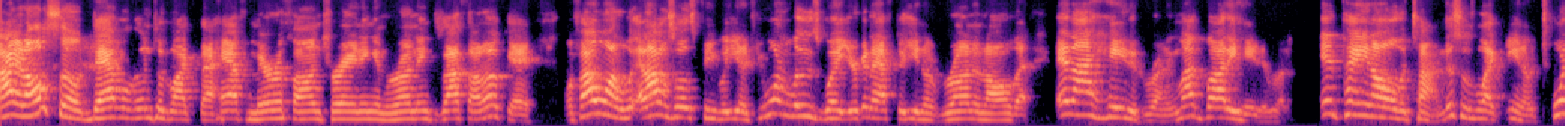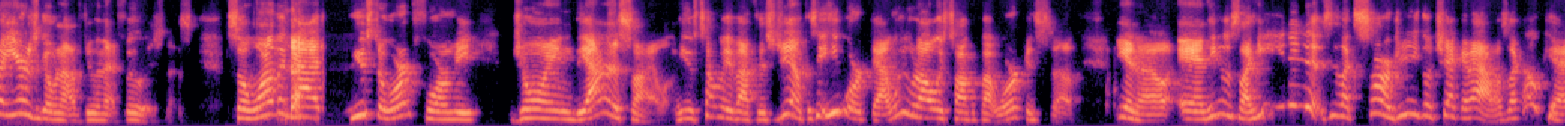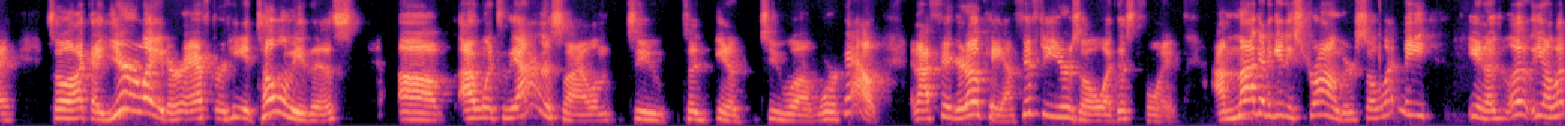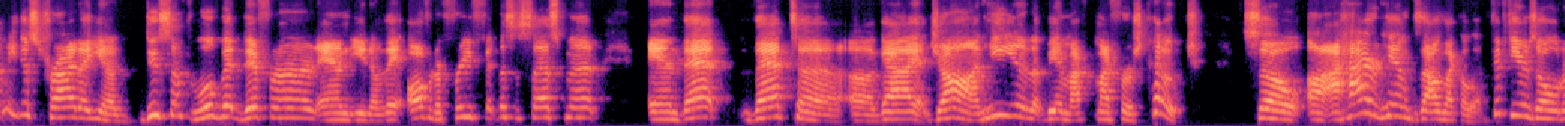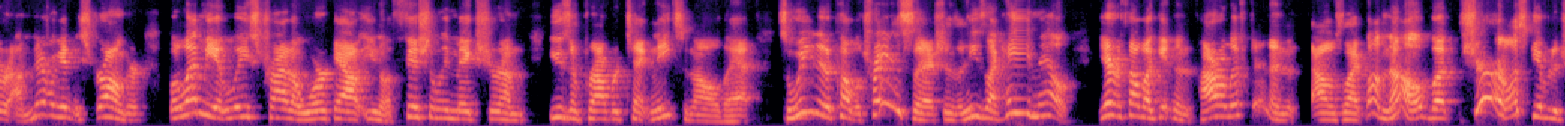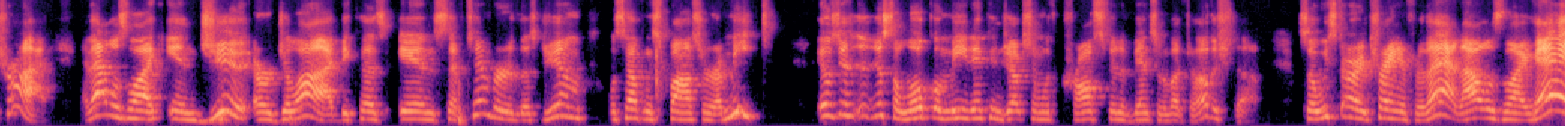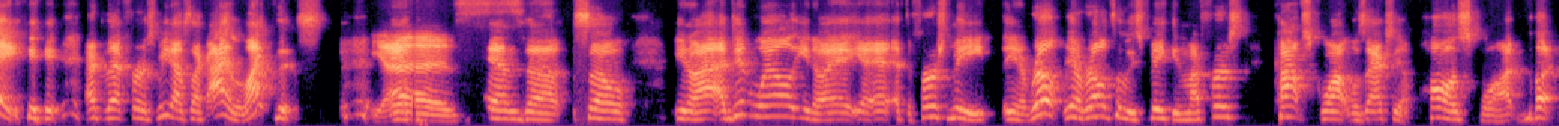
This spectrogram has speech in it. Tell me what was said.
I had also dabbled into like the half marathon training and running because I thought, okay, well, if I want to, and I was those people, you know, if you want to lose weight, you're going to have to, you know, run and all that. And I hated running. My body hated running in pain all the time. This was like, you know, 20 years ago when I was doing that foolishness. So one of the guys who used to work for me joined the Iron Asylum. He was telling me about this gym because he, he, worked out. We would always talk about work and stuff, you know. And he was like, "You need this." He's like, "Sarge, you need to go check it out." I was like, "Okay." So like a year later, after he had told me this, uh, I went to the Iron Asylum to to you know to uh, work out, and I figured, okay, I'm 50 years old at this point. I'm not going to get any stronger, so let me you know let, you know let me just try to you know do something a little bit different. And you know they offered a free fitness assessment, and that that uh, uh, guy John, he ended up being my my first coach. So uh, I hired him because I was like, I'm 50 years older. I'm never getting stronger, but let me at least try to work out, you know, efficiently, make sure I'm using proper techniques and all that. So we did a couple training sessions, and he's like, "Hey Mel, you ever thought about getting into powerlifting?" And I was like, "Oh no, but sure, let's give it a try." And that was like in June or July because in September this gym was helping sponsor a meet. It was just just a local meet in conjunction with CrossFit events and a bunch of other stuff. So we started training for that. And I was like, hey, after that first meet, I was like, I like this. Yes. And, and uh, so you know, I, I did well, you know, I, at the first meet, you know, rel- yeah, relatively speaking, my first comp squat was actually a pause squat, but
